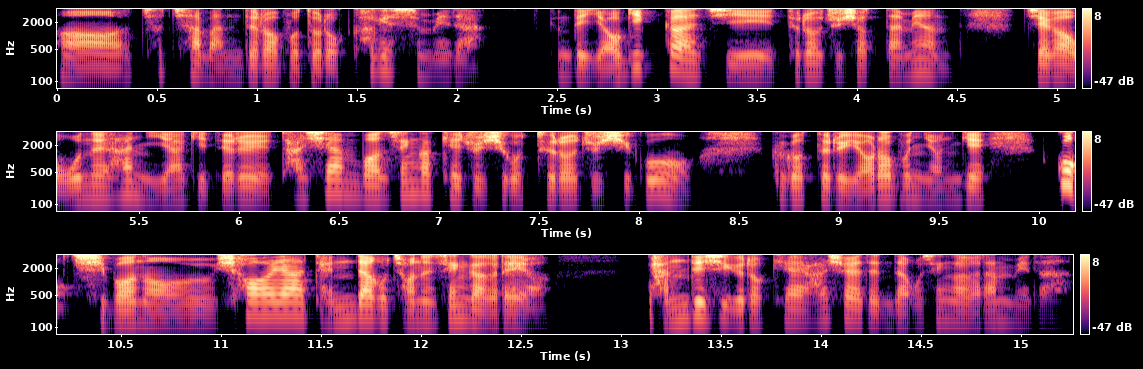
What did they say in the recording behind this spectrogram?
어 차차 만들어 보도록 하겠습니다. 근데 여기까지 들어주셨다면 제가 오늘 한 이야기들을 다시 한번 생각해 주시고 들어 주시고 그것들을 여러분 연기에 꼭 집어넣으셔야 된다고 저는 생각을 해요. 반드시 그렇게 하셔야 된다고 생각을 합니다.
